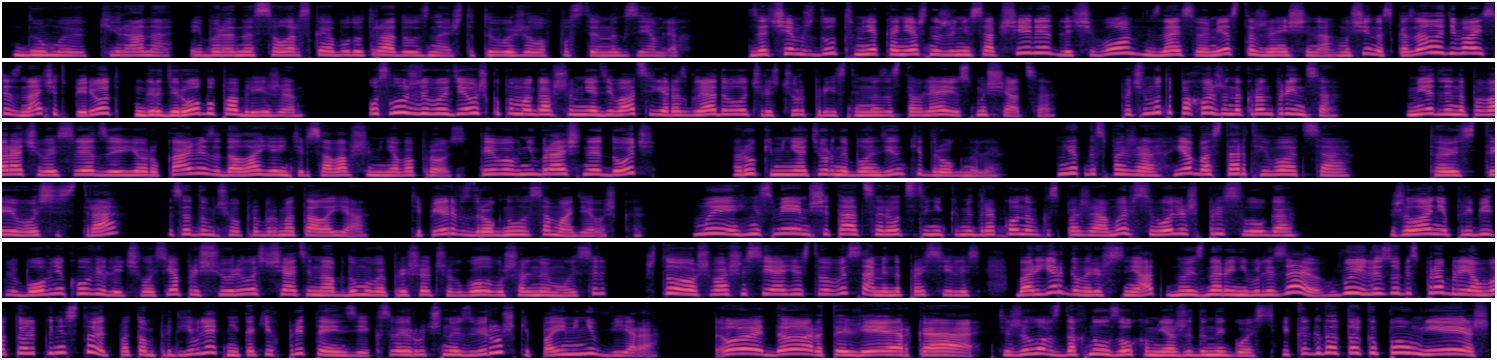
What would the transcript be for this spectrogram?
Думаю, Кирана и баронесса Ларская будут рады узнать, что ты выжила в пустынных землях. Зачем ждут, мне, конечно же, не сообщили. Для чего? Знай свое место, женщина. Мужчина сказал, одевайся, значит, вперед, к гардеробу поближе. Услужливую девушку, помогавшую мне одеваться, я разглядывала чересчур пристально, заставляя ее смущаться. «Почему ты похожа на кронпринца?» Медленно поворачиваясь вслед за ее руками, задала я интересовавший меня вопрос. «Ты его внебрачная дочь?» Руки миниатюрной блондинки дрогнули. «Нет, госпожа, я бастард его отца». «То есть ты его сестра?» Задумчиво пробормотала я. Теперь вздрогнула сама девушка. «Мы не смеем считаться родственниками драконов, госпожа, мы всего лишь прислуга. Желание прибить любовника увеличилось. Я прищурилась, тщательно обдумывая пришедшую в голову шальную мысль. «Что ж, ваше сиятельство, вы сами напросились. Барьер, говоришь, снят, но из норы не вылезаю. Вылезу без проблем, вот только не стоит потом предъявлять никаких претензий к своей ручной зверушке по имени Вера». «Ой, Дор, ты Верка!» Тяжело вздохнул за ухом неожиданный гость. «И когда только поумнеешь!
